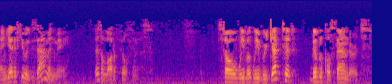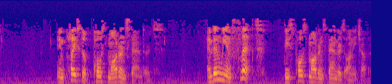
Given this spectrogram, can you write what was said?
And yet, if you examine me, there's a lot of filthiness. So we've, we've rejected biblical standards in place of postmodern standards, and then we inflict these postmodern standards on each other.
